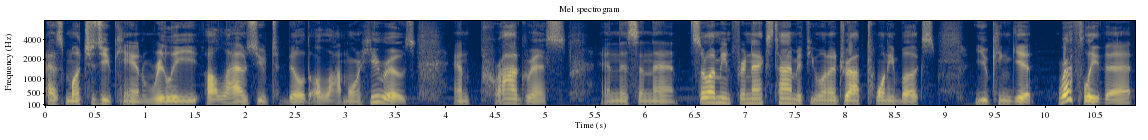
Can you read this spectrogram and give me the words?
as much as you can really allows you to build a lot more heroes and progress and this and that. So I mean for next time if you want to drop 20 bucks you can get roughly that.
